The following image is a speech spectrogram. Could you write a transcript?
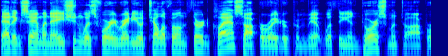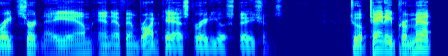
that examination was for a radio telephone third class operator permit with the endorsement to operate certain AM and FM broadcast radio stations. To obtain a permit,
